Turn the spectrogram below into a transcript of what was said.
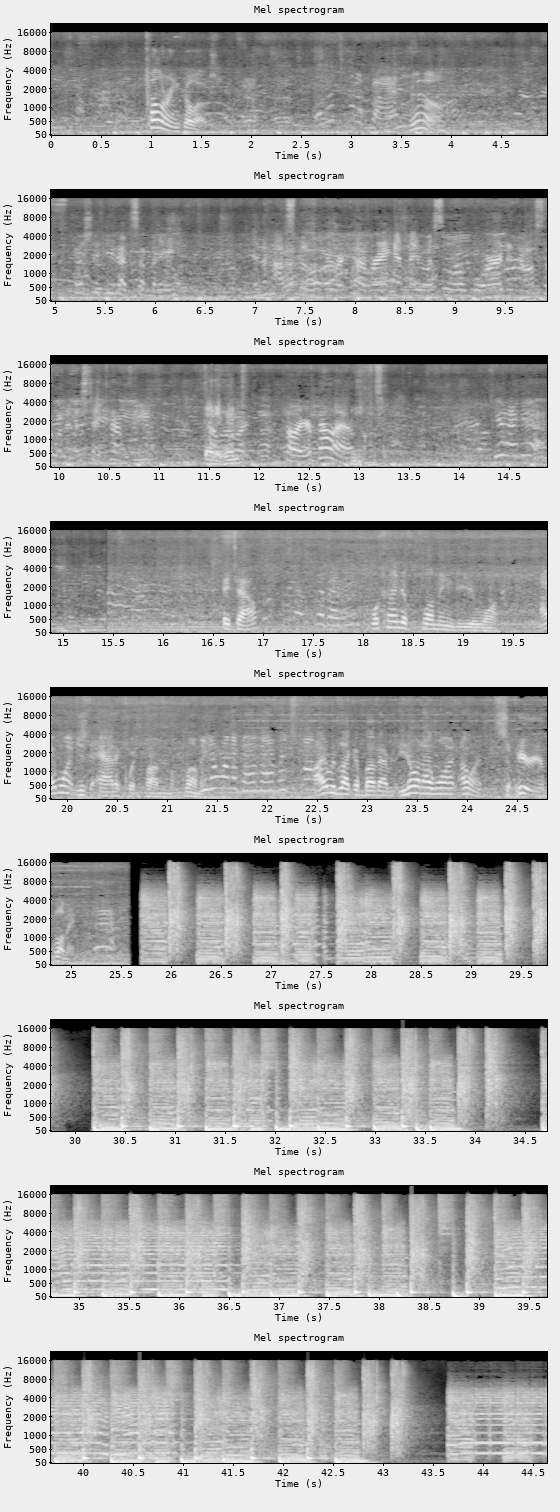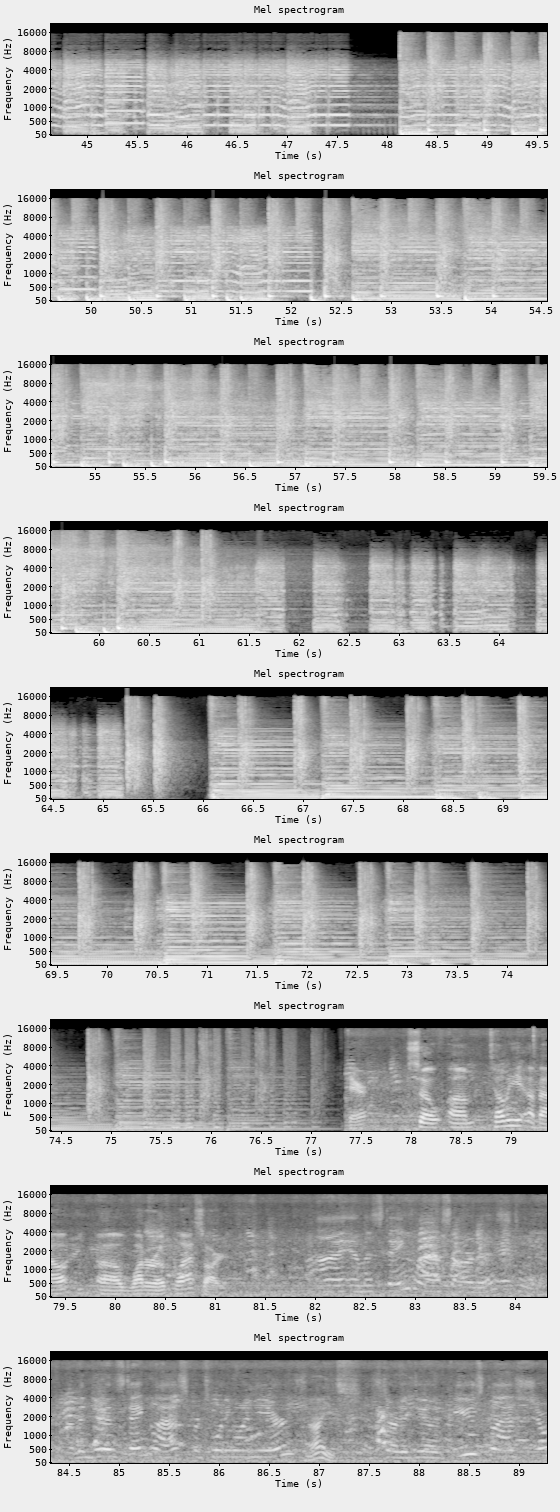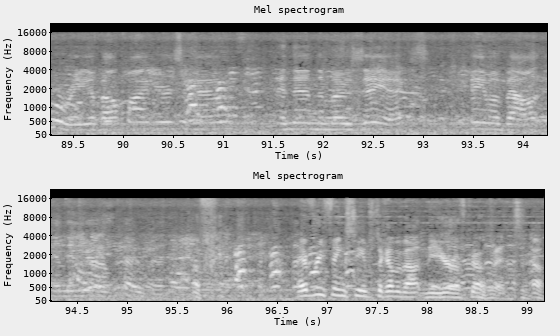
coloring pillows. Well, that's kind of fun, Yeah. especially if you had somebody in the hospital or recovering and maybe was a little bored and also wanted to stay comfy. That a color, hint? Color your pillow. Cute idea. Hey, Tal. Yeah, baby. What kind of plumbing do you want? I want just adequate plumbing. You don't want above average plumbing? I would like above average. You know what I want? I want superior plumbing. So, um, tell me about uh, Water Oak Glass Art. I am a stained glass artist. I've been doing stained glass for 21 years. Nice. I started doing fused glass jewelry about five years ago, and then the mosaics came about in the year of COVID. Everything seems to come about in the year of COVID. So.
